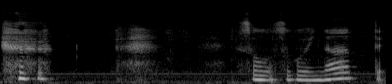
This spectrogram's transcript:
そうすごいなって。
